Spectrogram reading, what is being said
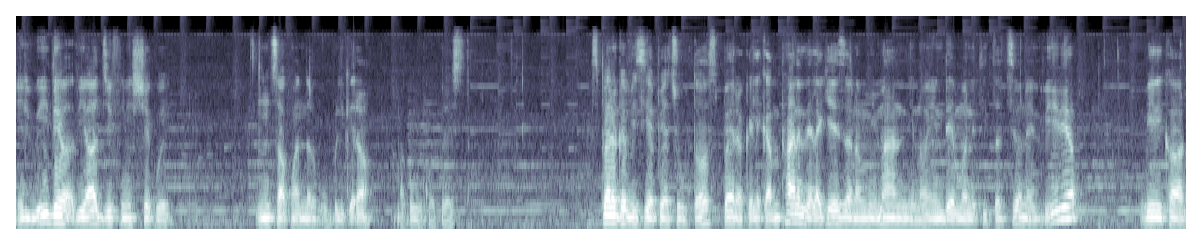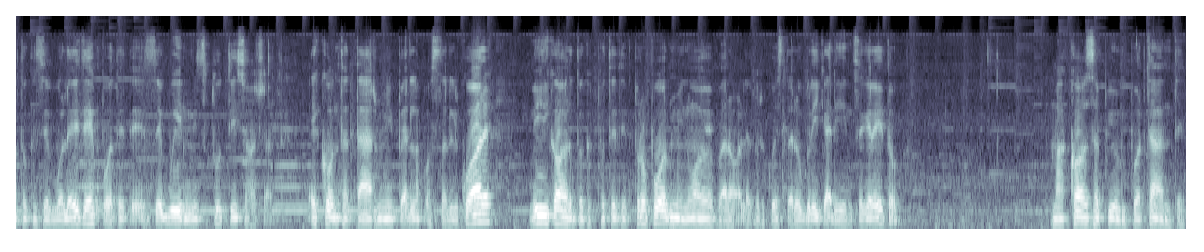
il video di oggi finisce qui. Non so quando lo pubblicherò, ma comunque presto. Spero che vi sia piaciuto, spero che le campane della chiesa non mi mandino in demonetizzazione il video. Vi ricordo che se volete potete seguirmi su tutti i social e contattarmi per la posta del cuore. Vi ricordo che potete propormi nuove parole per questa rubrica di In Segreto. Ma cosa più importante,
